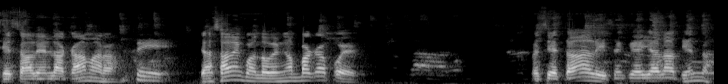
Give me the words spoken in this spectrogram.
que sale en la cámara. Sí. Ya saben, cuando vengan para acá, pues, pues si están, le dicen que ella la atienda.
